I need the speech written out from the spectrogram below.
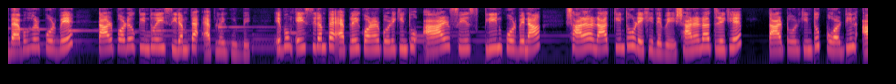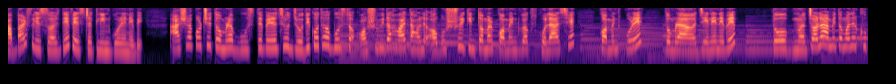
ব্যবহার করবে, তারপরেও কিন্তু এই সিরামটা অ্যাপ্লাই করবে। এবং এই সিরামটা অ্যাপ্লাই করার পরে কিন্তু আর ফেস ক্লিন করবে না, সারা রাত কিন্তু রেখে দেবে। সারা রাত রেখে তারপর কিন্তু পরদিন আবার ফেস ওয়াশ দিয়ে ফেসটা ক্লিন করে নেবে। আশা করছি তোমরা বুঝতে পেরেছ। যদি কোথাও বুঝতে অসুবিধা হয়, তাহলে অবশ্যই কিন্তু আমার কমেন্ট বক্স খোলা আছে। কমেন্ট করে তোমরা জেনে নেবে। তো চলো আমি তোমাদের খুব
